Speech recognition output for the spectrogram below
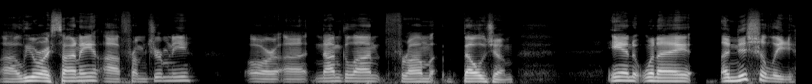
Uh, Leroy Sané uh, from Germany or uh, Nainggolan from Belgium? And when I initially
